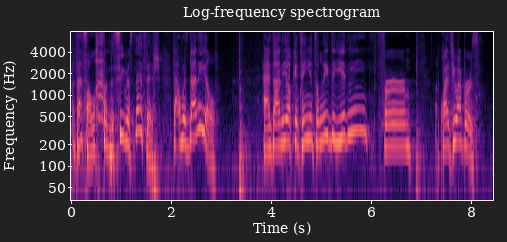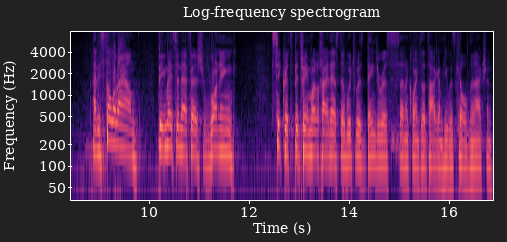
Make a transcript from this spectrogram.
But that's a lot of Mesiris Nefesh. That was Daniel. And Daniel continued to lead the Yidden for quite a few emperors. And he's still around, being Mesa Nefesh, running secrets between Mordechai and Esther, which was dangerous. And according to the Targum, he was killed in action.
